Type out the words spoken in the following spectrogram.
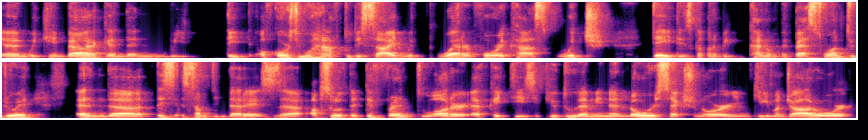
and we came back, and then we did. Of course, you have to decide with weather forecast which date is going to be kind of the best one to do it and uh, this is something that is uh, absolutely different to other fkt's if you do them in a lower section or in kilimanjaro or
